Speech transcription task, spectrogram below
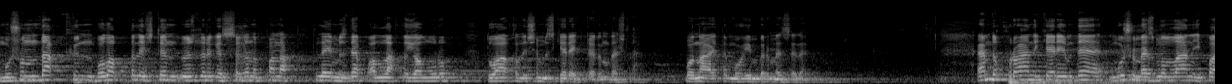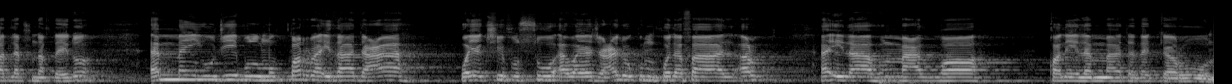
muşundak gün bolap kılıştın özlerine sığınıp panaklık dileyimiz deyip Allah'a yalvarıp dua kılışımız gerek kardeşler. Buna ait mühim bir mesele. Hem de Kur'an-ı Kerim'de muşu mezmunlarını ifadelep şundak deydi. Emmen yucibul muttarra izâ da'ah ويكشف السوء ويجعلكم خلفاء الأرض أإله مع الله قليلا ما تذكرون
